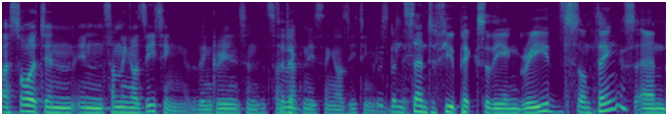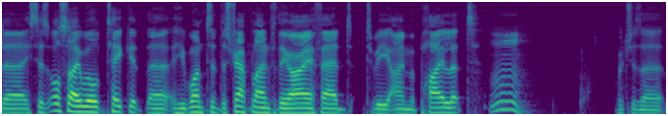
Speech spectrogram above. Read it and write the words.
I saw it in, in something I was eating. The ingredients in some So Japanese thing I was eating We've recently. been sent a few pics of the ingredients on things, and uh, he says, also, I will take it. Uh, he wanted the strapline for the RAF ad to be I'm a pilot, Mm. which is a,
